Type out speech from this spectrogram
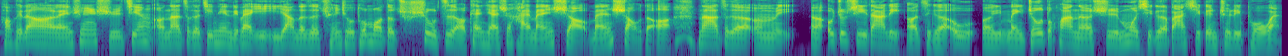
好，回到蓝轩时间哦，那这个今天礼拜一一样的这全球通报的数字哦，看起来是还蛮小蛮少的哦。那这个嗯。呃，欧洲是意大利，呃，这个欧呃美洲的话呢是墨西哥、巴西跟智利破万，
